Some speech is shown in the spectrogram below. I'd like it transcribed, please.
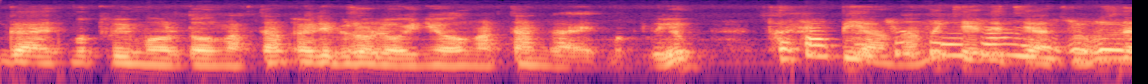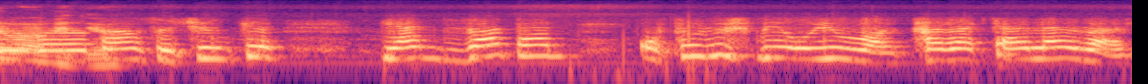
Gayet mutluyum orada olmaktan. Öyle bir rol oynuyor olmaktan gayet mutluyum. Fakat Bir yandan da kendi tiyatromuz devam ediyor. Tansu. Çünkü yani zaten oturmuş bir oyun var. Karakterler var.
